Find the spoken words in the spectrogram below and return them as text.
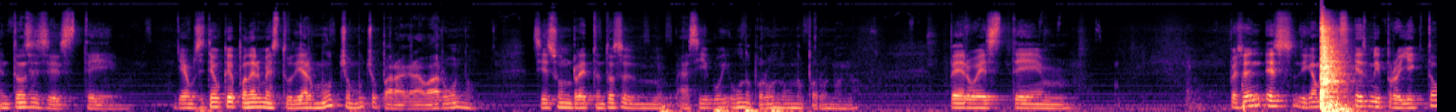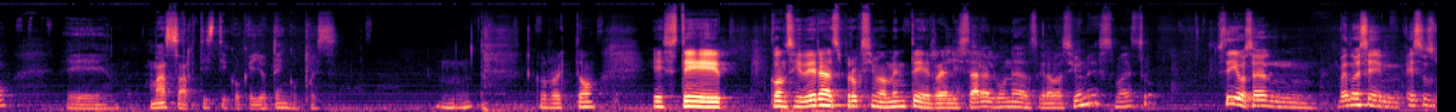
Entonces, este, digamos, sí tengo que ponerme a estudiar mucho, mucho para grabar uno. Si es un reto, entonces así voy uno por uno, uno por uno, ¿no? Pero este pues es, digamos, es, es mi proyecto eh, más artístico que yo tengo, pues. Correcto. Este, ¿consideras próximamente realizar algunas grabaciones, maestro? Sí, o sea, bueno, ese, esos,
